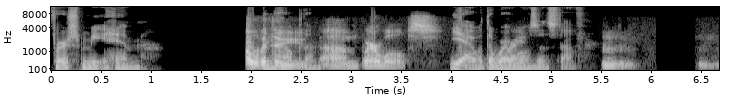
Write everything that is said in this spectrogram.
first meet him. Oh, with the um, werewolves. Yeah, with the werewolves and stuff. Mhm. Mhm.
